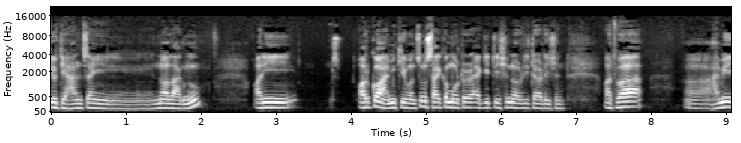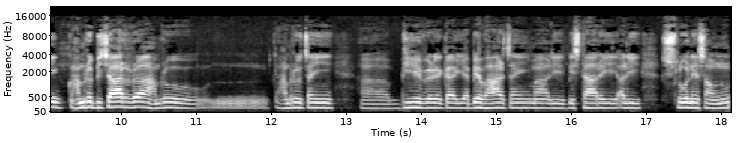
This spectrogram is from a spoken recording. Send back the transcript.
त्यो ध्यान चाहिँ नलाग्नु। अनि अर्को हामी के भन्छौँ साइकोमोटर एगिटेसन अर रिटार्डेसन अथवा हामी हाम्रो विचार र हाम्रो हाम्रो चाहिँ बिहेभियरका या व्यवहार चाहिँ मा अलि बिस्तारै अलि स्लोनेस आउनु।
